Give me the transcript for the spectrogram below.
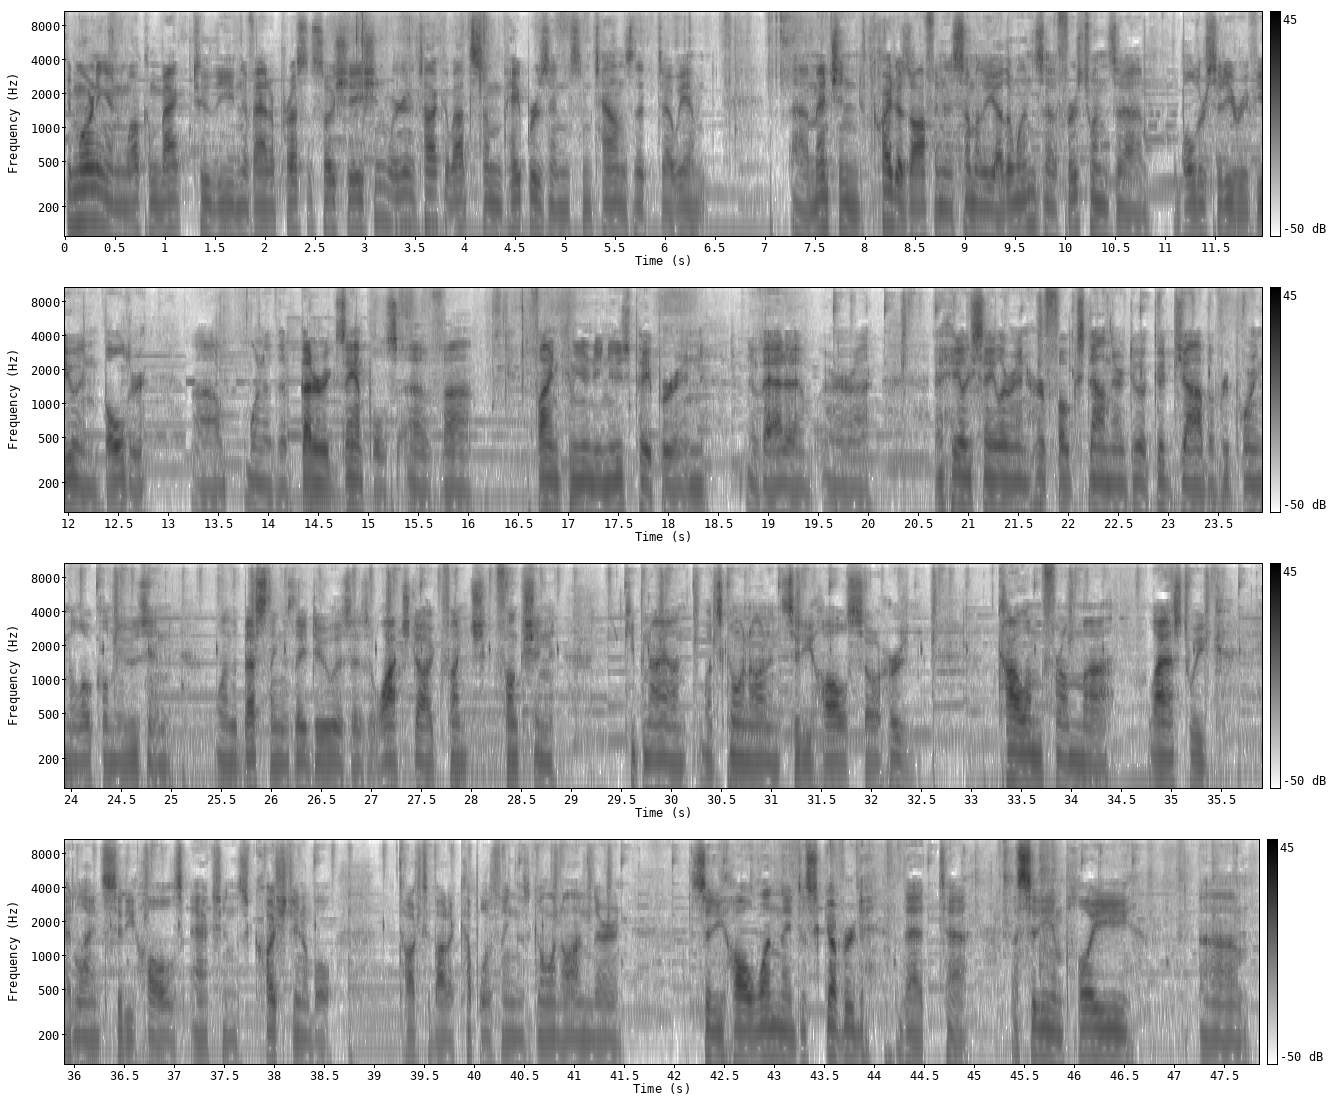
Good morning and welcome back to the Nevada Press Association. We're going to talk about some papers in some towns that uh, we haven't uh, mentioned quite as often as some of the other ones. The uh, first one's uh, the Boulder City Review in Boulder, uh, one of the better examples of uh, fine community newspaper in Nevada, where Hali Saylor and her folks down there do a good job of reporting the local news. And one of the best things they do is as a watchdog fun- function keep an eye on what's going on in City Hall. So her column from uh, last week, headline City Hall's actions questionable, talks about a couple of things going on there in City Hall. One, they discovered that uh, a city employee, um,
